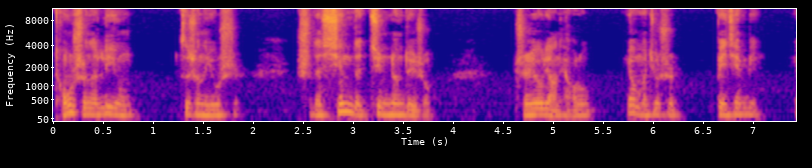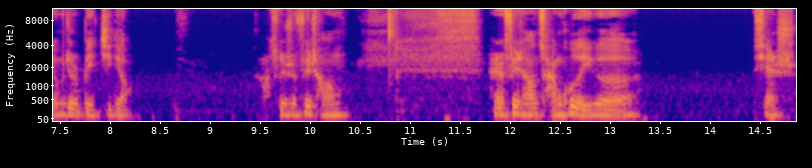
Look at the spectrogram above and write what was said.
同时呢，利用自身的优势，使得新的竞争对手只有两条路：要么就是被兼并，要么就是被挤掉。啊，所以是非常还是非常残酷的一个现实。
